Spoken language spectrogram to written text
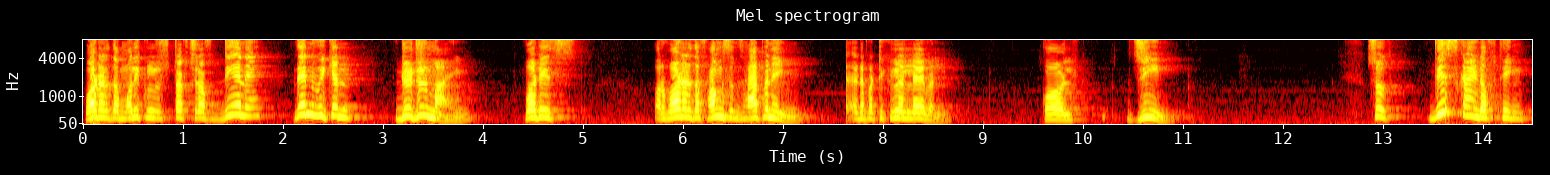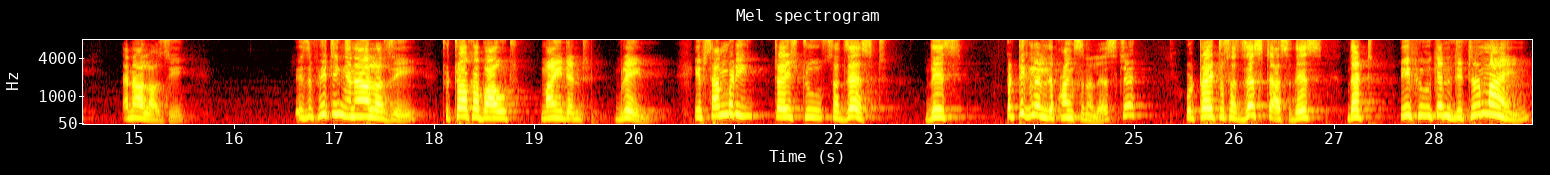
what are the molecular structure of DNA, then we can determine what is or what are the functions happening at a particular level called gene. So, this kind of thing analogy is a fitting analogy to talk about mind and brain. If somebody tries to suggest this particularly the functionalist would try to suggest us this that if we can determine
